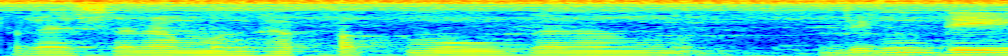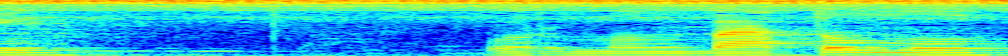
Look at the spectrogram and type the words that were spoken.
para sa nang maghapak mo ka ng dingding or mang bato mo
